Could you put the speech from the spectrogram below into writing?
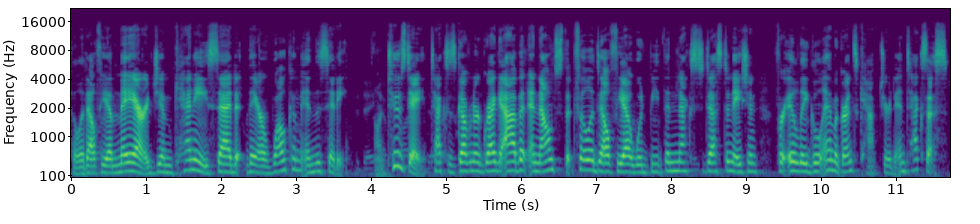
Philadelphia Mayor Jim Kenney said they are welcome in the city. On Tuesday, Texas Governor Greg Abbott announced that Philadelphia would be the next destination for illegal immigrants captured in Texas.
